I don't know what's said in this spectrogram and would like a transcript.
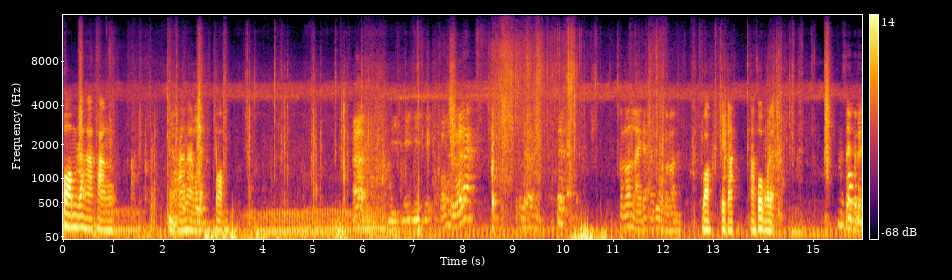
ปลอมจะหาคางคางหน้าหมดเลยปลอมอ่ามีมีมีมีของเหลือนะก็ร้อนไหลได้อายุก็ร้อนบอเกะกะหาโฟมกันเลยไม่ใส่ไปเลย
